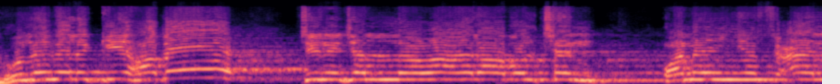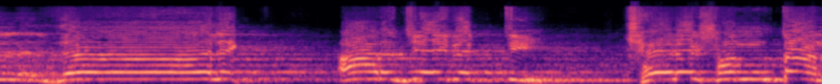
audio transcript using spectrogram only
ভুলে গেলে কি হবে? তিনি জাল্লা ওয়ালা বলছেন আর যে ব্যক্তি ছেলে সন্তান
